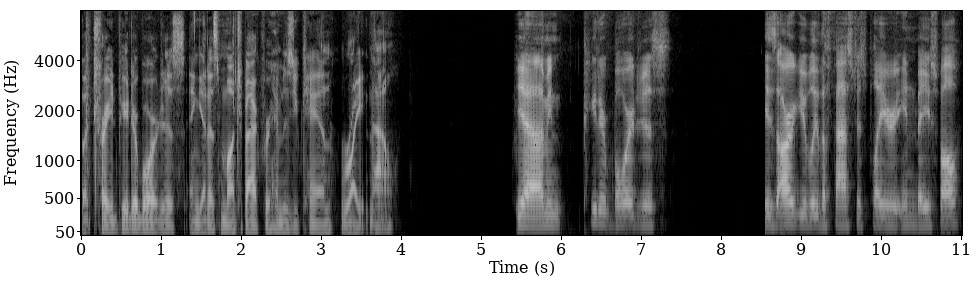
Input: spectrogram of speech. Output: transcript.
But trade Peter Bourjos and get as much back for him as you can right now. Yeah, I mean, Peter Bourjos is arguably the fastest player in baseball.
